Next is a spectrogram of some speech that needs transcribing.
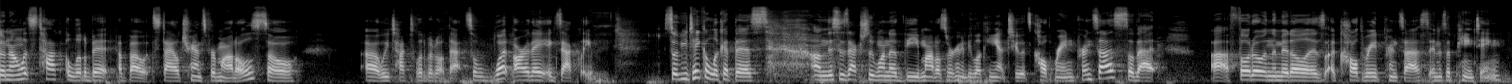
So now let's talk a little bit about style transfer models. So uh, we talked a little bit about that. So what are they exactly? So if you take a look at this, um, this is actually one of the models we're going to be looking at too. It's called Rain Princess. So that uh, photo in the middle is a called Rain Princess, and it's a painting.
